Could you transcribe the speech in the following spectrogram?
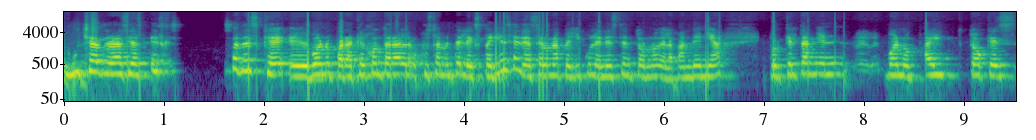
Muchas gracias. Es sabes que, eh, bueno, para que él contara justamente la experiencia de hacer una película en este entorno de la pandemia, porque él también, eh, bueno, hay toques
